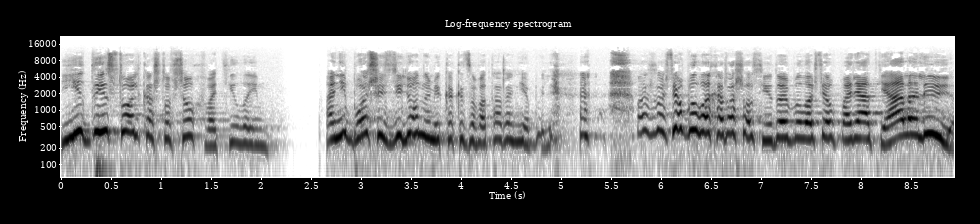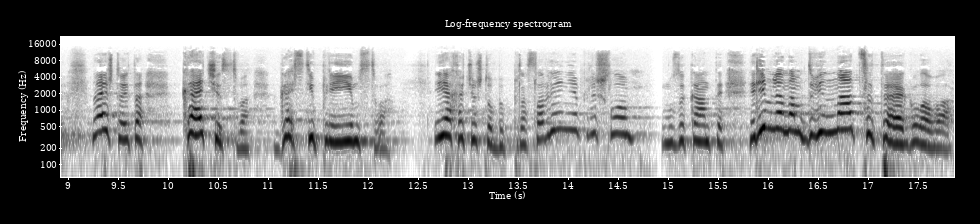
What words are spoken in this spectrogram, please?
еды столько, что все хватило им. Они больше зелеными, как из аватара, не были. Потому что все было хорошо, с едой было все в порядке. Аллилуйя. Знаешь, что это качество гостеприимства. И я хочу, чтобы прославление пришло, музыканты. Римлянам 12 глава.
